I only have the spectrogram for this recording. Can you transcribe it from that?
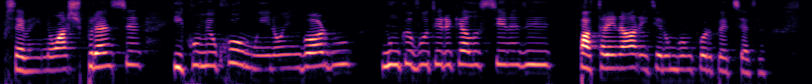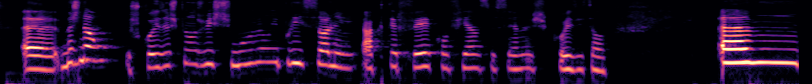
Percebem? Não há esperança e como eu como e não engordo, nunca vou ter aquela cena de pá, treinar e ter um bom corpo, etc. Uh, ah, mas não, as coisas pelos vistos mudam e por isso, olhem, há que ter fé, confiança, cenas, coisa e tal. Um,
